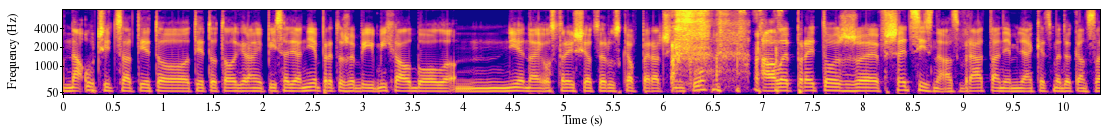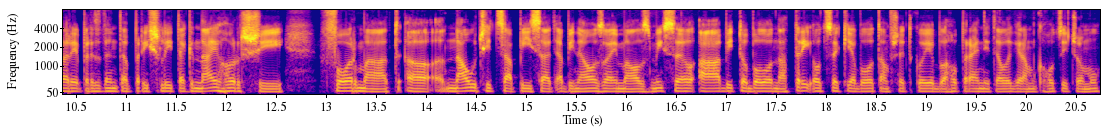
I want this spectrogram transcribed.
naučiť sa tieto, tieto telegramy písať. A nie preto, že by Michal bol nie najostrejšia ceruska v peračníku, ale preto, že všetci z nás, vrátane mňa, keď sme do kancelárie prezidenta prišli, tak najhorší formát uh, naučiť sa písať, aby naozaj mal zmysel a aby to bolo na tri odseky a bolo tam všetko, je blahoprajný telegram k hocičomu.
